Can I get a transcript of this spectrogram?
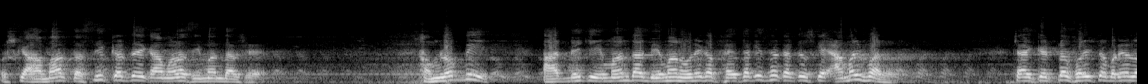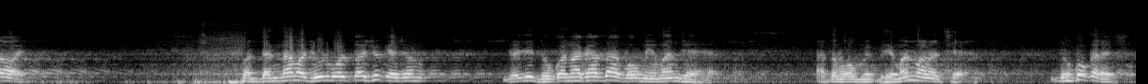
اس کے اعمال تصدیق کرتے ایک ہمارا ایماندار سے ہم لوگ بھی آدمی کی ایماندار بیمان ہونے کا فیصلہ کس میں کرتے اس کے عمل پر چاہے کتنا فرشتہ بنے لو پر دندا میں جھوٹ بولتا شو کہ جو جی دھوکا نہ کھاتا وہ مہمان છે આ તો બહુ મહેમાન માણસ છે ધોકો કરે છે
